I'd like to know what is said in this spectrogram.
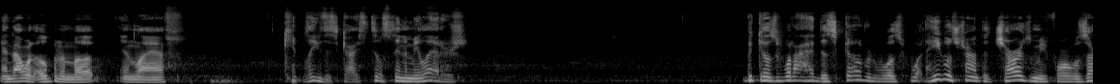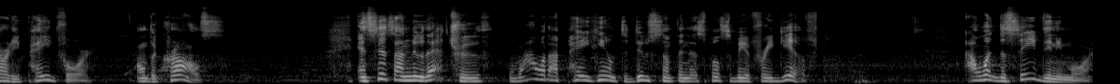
And I would open them up and laugh. Can't believe this guy's still sending me letters. Because what I had discovered was what he was trying to charge me for was already paid for on the cross. And since I knew that truth, why would I pay him to do something that's supposed to be a free gift? I wasn't deceived anymore.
